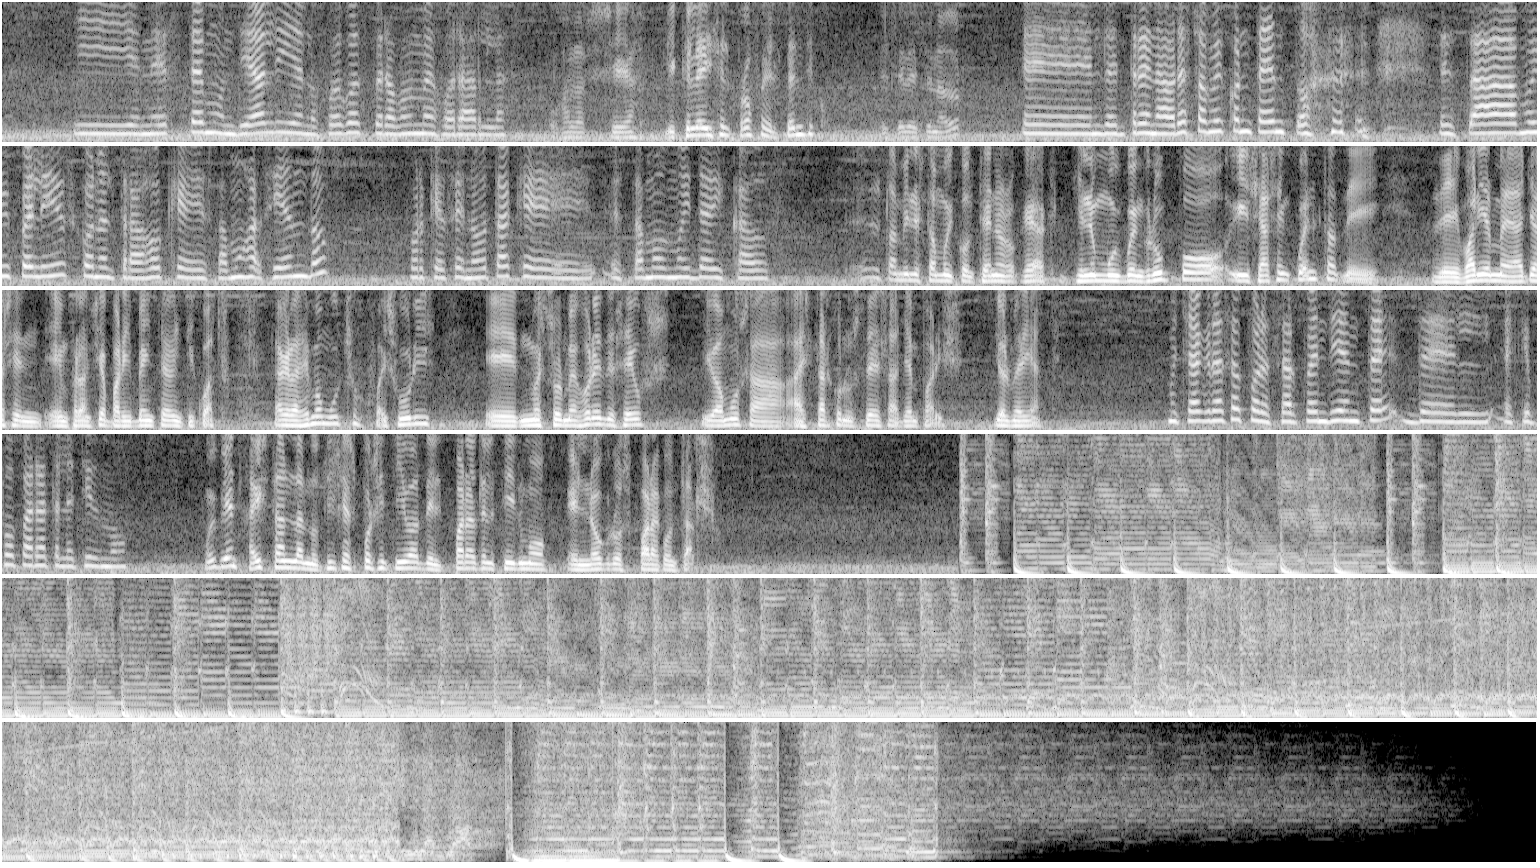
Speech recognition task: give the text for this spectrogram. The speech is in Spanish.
y en este Mundial y en los Juegos esperamos mejorarlas. Ojalá sea. ¿Y qué le dice el profe, el técnico, el seleccionador? el entrenador está muy contento, está muy feliz con el trabajo que estamos haciendo porque se nota que estamos muy dedicados. Él también está muy contento, que tiene un muy buen grupo y se hacen cuenta de, varias medallas en, Francia París 2024. Le agradecemos mucho, Faisuri, eh, nuestros mejores deseos y vamos a, a, estar con ustedes allá en París, Dios mediante. Muchas gracias por estar pendiente del equipo para atletismo. Muy bien, ahí están las noticias positivas del paratletismo en logros para contarlo.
